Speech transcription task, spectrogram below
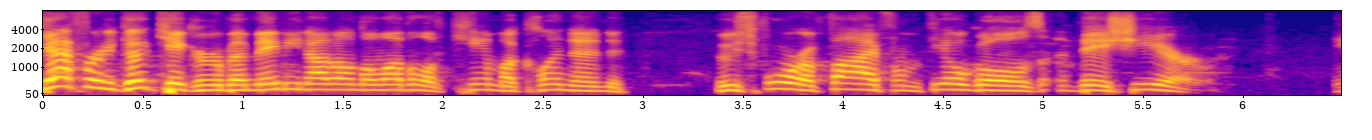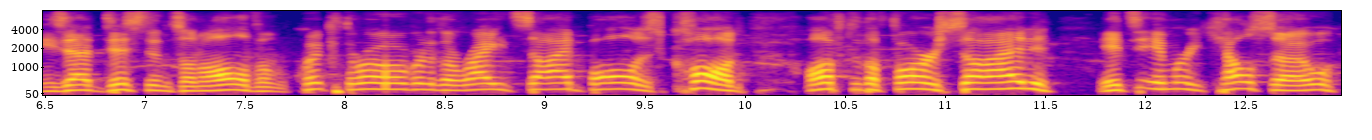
Gafford, a good kicker, but maybe not on the level of Cam McClendon, who's four of five from field goals this year. He's at distance on all of them. Quick throw over to the right side. Ball is called off to the far side. It's Emery Kelso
